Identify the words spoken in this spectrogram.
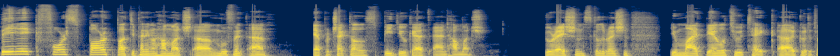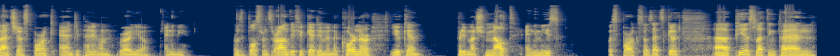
big for Spark, but depending on how much uh, movement, uh, yeah, projectile speed you get and how much duration, skill duration, you might be able to take uh, good advantage of Spark. And depending on where your enemy or the boss runs around, if you get him in a corner, you can pretty much melt enemies with Spark, so that's good. Uh, Pierce, Lightning Pen,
